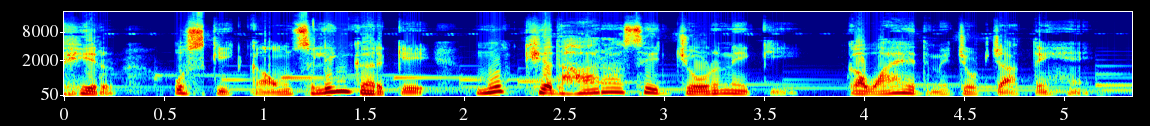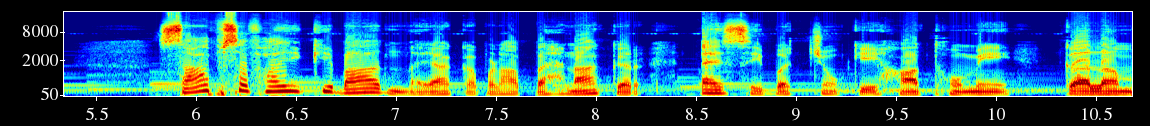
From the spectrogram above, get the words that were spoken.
फिर उसकी काउंसलिंग करके मुख्य धारा से जोड़ने की कवायद में जुट जाते हैं। साफ़ सफ़ाई के बाद नया कपड़ा पहनाकर ऐसे बच्चों के हाथों में कलम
